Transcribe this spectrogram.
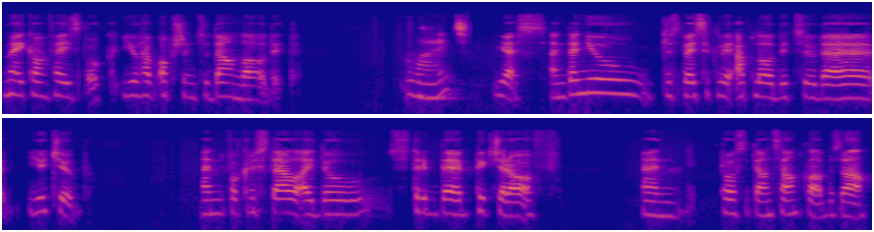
make on facebook you have option to download it Right. yes and then you just basically upload it to the youtube and for Christel i do strip the picture off and post it on soundcloud as well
